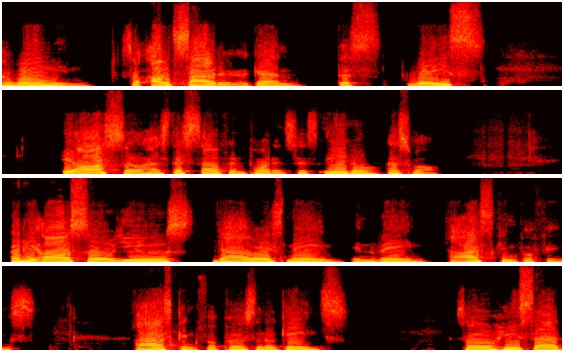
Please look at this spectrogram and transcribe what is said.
Aramean, so outsider again, this race. He also has this self-importance, his ego as well. And he also used Yahweh's name in vain, asking for things, asking for personal gains. So he said,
